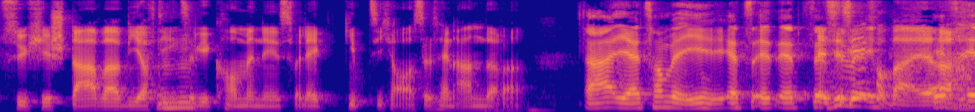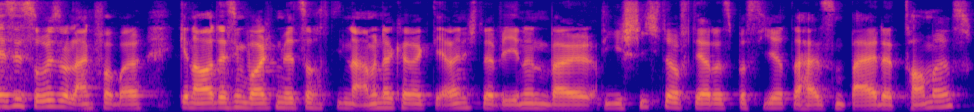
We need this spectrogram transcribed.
psychisch da war, wie er auf die Mhm. Insel gekommen ist, weil er gibt sich aus als ein anderer. Ah, ja, jetzt haben wir eh, jetzt, jetzt, jetzt Es ist eh vorbei, ja. Jetzt, es ist sowieso lang vorbei. Genau, deswegen wollten wir jetzt auch die Namen der Charaktere nicht erwähnen, weil die Geschichte, auf der das passiert, da heißen beide Thomas.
